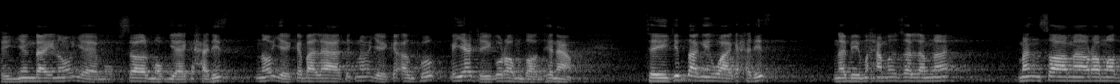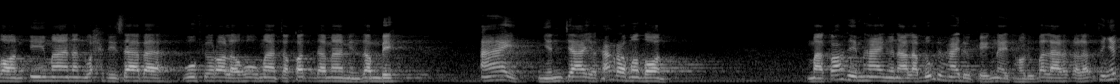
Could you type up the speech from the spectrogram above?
Thì nhân đây nói về một sơ một về cái hadith, nói về cái bala, tức nói về cái ân phước, cái giá trị của Ramadan thế nào. Thì chúng ta nghe hoài cái hadith Nabi Muhammad sallam nói Man sama Ramadan imanan wa ihtisaba, ghufira lahu ma taqaddama min dhanbi ai nhịn chay vào tháng Ramadan. Mà có thêm hai người nào làm đúng theo hai điều kiện này thì họ được ba la rất là lớn. Thứ nhất,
